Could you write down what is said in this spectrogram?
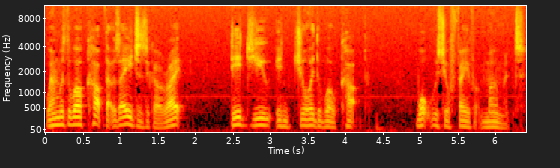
When was the World Cup? That was ages ago, right? Did you enjoy the World Cup? What was your favourite moment?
